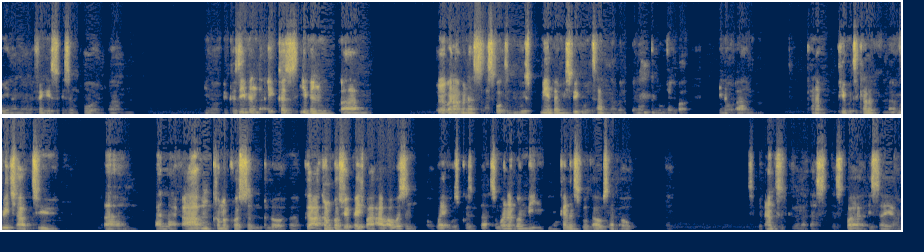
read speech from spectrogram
mean and, and I think it's, it's important um, you know because even because even um, when I when I, spoke to we, me and Ben we speak all the time now when, when I think about you know um, kind of people to kind of uh, reach out to um, and like I haven't come across a, a lot of because I come across your page but I, I wasn't aware it was because of that. So when when we kind of spoke I was like oh it's a bit anxious because like that's that's quite it's a um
